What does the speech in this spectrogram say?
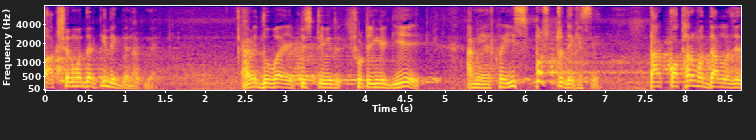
বাক্সের মধ্যে আর কি দেখবেন আপনি আমি দুবাই পিস টিভির শুটিংয়ে গিয়ে আমি একটা স্পষ্ট দেখেছি। তার কথার মধ্যে আল্লাহ যে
